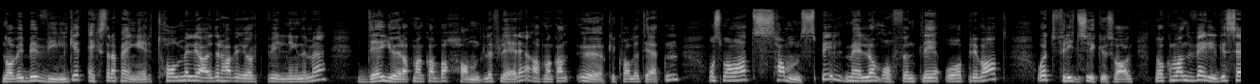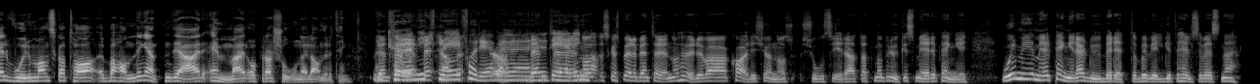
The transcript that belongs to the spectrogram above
Nå har vi bevilget ekstra penger. 12 milliarder har vi økt bevilgningene med. Det gjør at man kan behandle flere, at man kan øke kvaliteten. Og så må man ha et samspill mellom offentlig og privat, og et fritt sykehusvalg. Nå kan man velge selv hvor man skal ta behandling, enten det er MR, operasjon eller andre ting. Men køen gikk ned i forrige regjering, eh, regjering, nå skal jeg spørre Bent Høie, nå hører hva Kari Kjønaas Kjo sier, at det må brukes mer penger. Hvor mye mer penger er du beredt til å bevilge til helsevesenet?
